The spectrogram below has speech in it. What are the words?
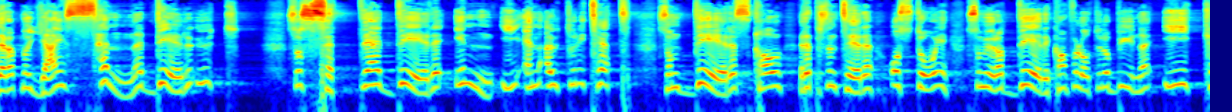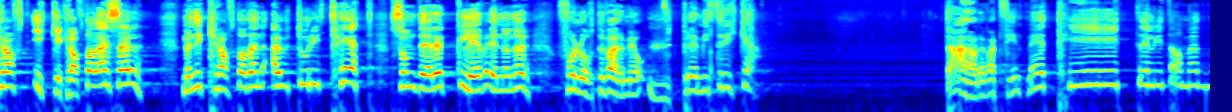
Det er at Når jeg sender dere ut, så setter jeg dere inn i en autoritet som dere skal representere og stå i, som gjør at dere kan få lov til å begynne i kraft, ikke kraft av deg selv, men i kraft av den autoritet som dere lever innunder, få lov til å være med å utbre mitt rike. Der har det vært fint med et bitte lite amen.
